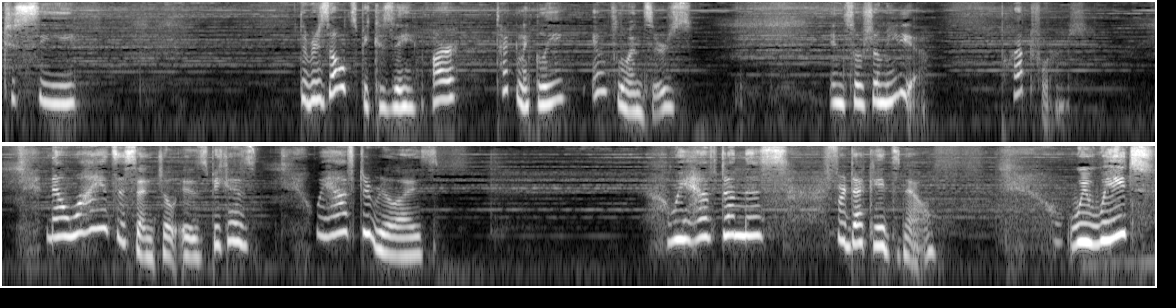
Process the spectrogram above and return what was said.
to see the results because they are technically influencers in social media platforms. Now, why it's essential is because we have to realize we have done this for decades now. We wait,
